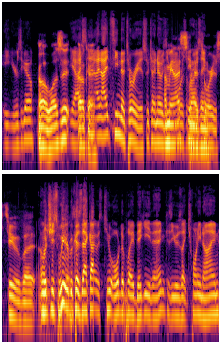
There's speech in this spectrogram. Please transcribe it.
eight years ago. Oh, was it? Yeah, okay. seen, and I'd seen Notorious, which I know is I mean, even more I've seen surprising. Notorious too, but Which is weird because that guy was too old to play Biggie then because he was like 29,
